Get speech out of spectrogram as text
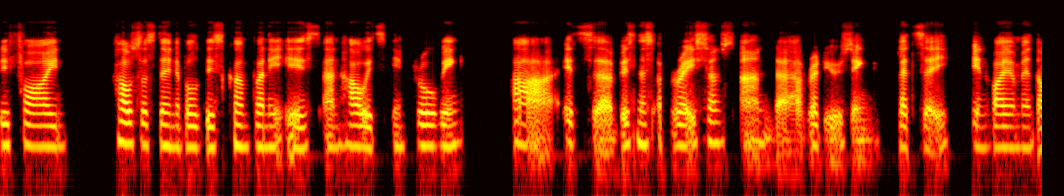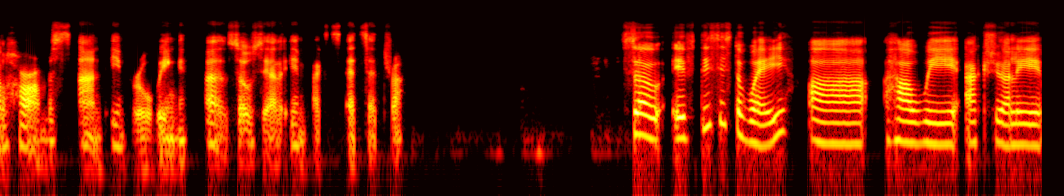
define how sustainable this company is and how it's improving its uh, business operations and uh, reducing, let's say, environmental harms and improving uh, social impacts, etc. So if this is the way uh, how we actually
